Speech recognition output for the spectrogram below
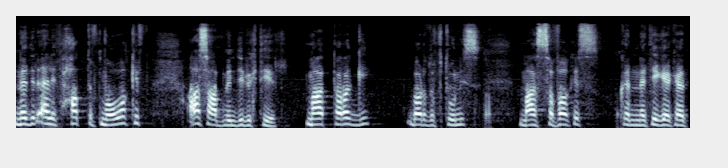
النادي الأهلي اتحط في مواقف أصعب من دي بكتير. مع الترجي برضه في تونس مع الصفاقس وكان النتيجة كانت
